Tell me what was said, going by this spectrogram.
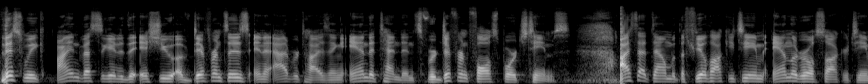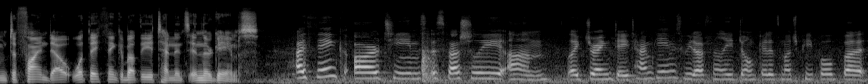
This week, I investigated the issue of differences in advertising and attendance for different fall sports teams. I sat down with the field hockey team and the girls soccer team to find out what they think about the attendance in their games. I think our teams, especially um, like during daytime games, we definitely don't get as much people, but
